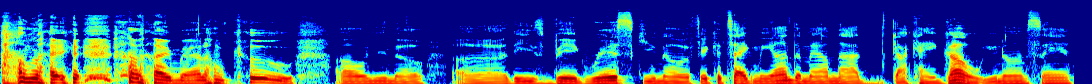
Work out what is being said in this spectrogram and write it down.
I'm like, I'm like, man, I'm cool on, you know, uh, these big risks, you know, if it could take me under, man, I'm not, I can't go, you know what I'm saying?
